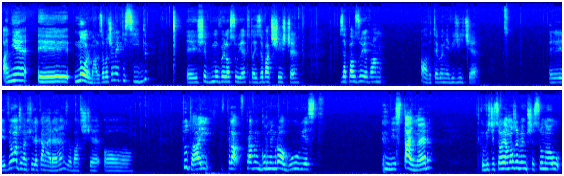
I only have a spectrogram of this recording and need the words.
a nie yy, normal. Zobaczymy jaki seed yy, się mu wylosuje. Tutaj zobaczcie jeszcze, zapauzuję wam. O, wy tego nie widzicie. Yy, wyłączę na chwilę kamerę, zobaczcie, o... Tutaj pra- w prawym górnym rogu jest, jest timer. Tylko wiecie co, ja może bym przesunął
